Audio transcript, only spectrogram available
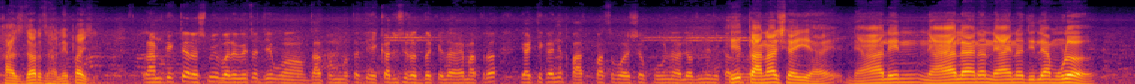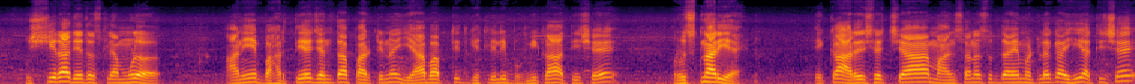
खासदार झाले पाहिजे. रामटेकच्या रश्मी बर्वेचं जे अं, जातो होतं ते एका दिवशी रद्द केलं आहे. मात्र या ठिकाणी पाच पाच वर्ष पूर्ण झाले. निकाल ही. तानाशाही आहे. न्यायालयीन न्यायालयानं न्याय न दिल्यामुळं उशिरा देत असल्यामुळं आणि भारतीय जनता पार्टीनं या बाबतीत घेतलेली भूमिका अतिशय रुचणारी आहे. एका आर एस एसच्या माणसानं सुद्धा हे म्हटलं का ही अतिशय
